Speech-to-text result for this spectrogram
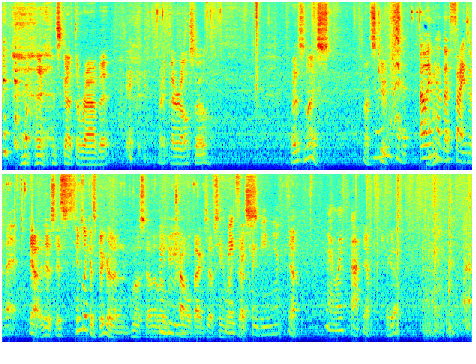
it's got the rabbit right there also. But it's nice. That's cute. I like it. I like how the size of it Yeah, it is. It seems like it's bigger than most of the other little travel bags I've seen Mm-hmm. makes like it convenient. Yeah, Yeah, I like that. yeah. Check it out.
